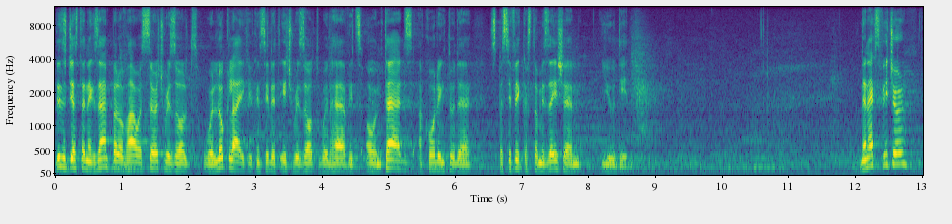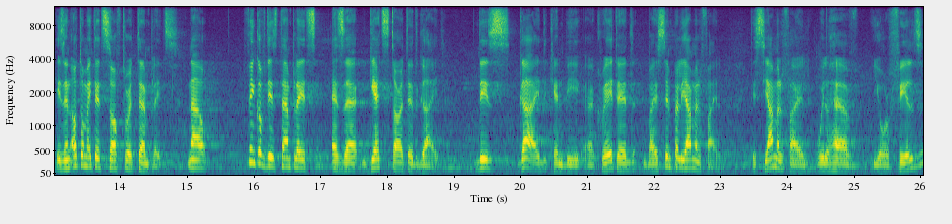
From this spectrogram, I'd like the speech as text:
This is just an example of how a search result will look like. You can see that each result will have its own tags according to the specific customization you did. The next feature is an automated software templates. Now, think of these templates as a get started guide. This guide can be uh, created by a simple YAML file. This YAML file will have your fields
